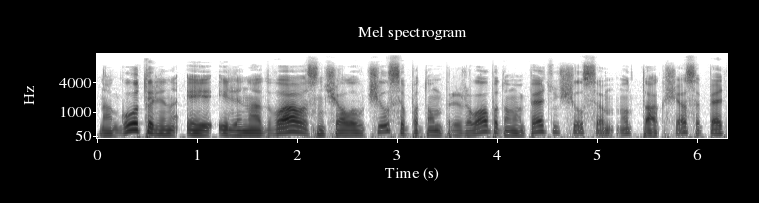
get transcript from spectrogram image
на год или на, э, или на два. Сначала учился, потом прерывал, потом опять учился. Вот так. Сейчас опять...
